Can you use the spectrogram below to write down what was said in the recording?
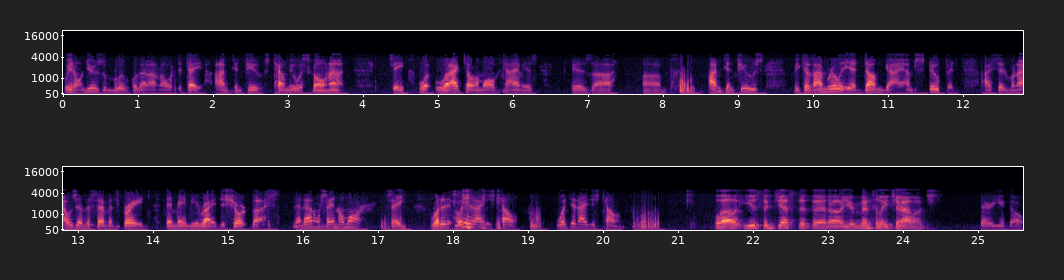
we don't use them blue. Well, then I don't know what to tell you. I'm confused. Tell me what's going on. See, what what I tell them all the time is, is uh, um, I'm confused because I'm really a dumb guy. I'm stupid. I said when I was in the seventh grade, they made me ride the short bus. Then I don't say no more. See, what did what did I just tell them? What did I just tell them? Well, you suggested that uh, you're mentally challenged. There you go.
